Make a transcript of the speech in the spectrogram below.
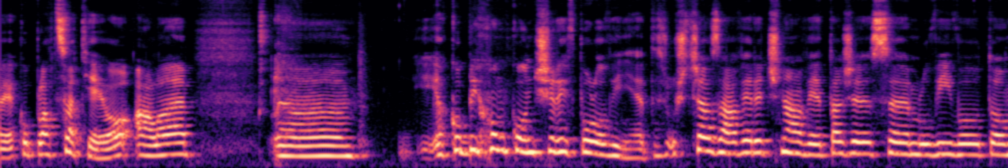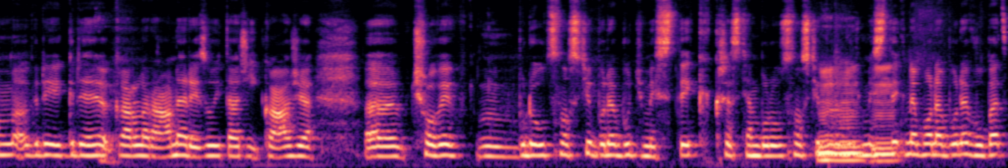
jako placatě, jo, ale uh, jako bychom končili v polovině. To už třeba závěrečná věta, že se mluví o tom, kdy, kdy Karl Rahner Rizuita říká, že eh, člověk v budoucnosti bude buď mystik, křesťan budoucnosti bude buď mhm, mystik, mhm. nebo nebude vůbec.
